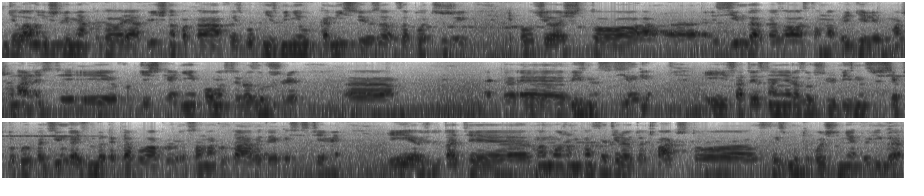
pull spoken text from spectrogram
дела у них шли, мягко говоря, отлично, пока Facebook не изменил комиссию за, за платежи. И получилось, что э, Zynga оказалась там на пределе маржинальности, и фактически они полностью разрушили э, э, бизнес Зинги. И, соответственно, они разрушили бизнес всех, кто был под Зинго. Зинга тогда была самая крутая в этой экосистеме. И в результате мы можем констатировать тот факт, что в Фейсбуке больше нету игр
